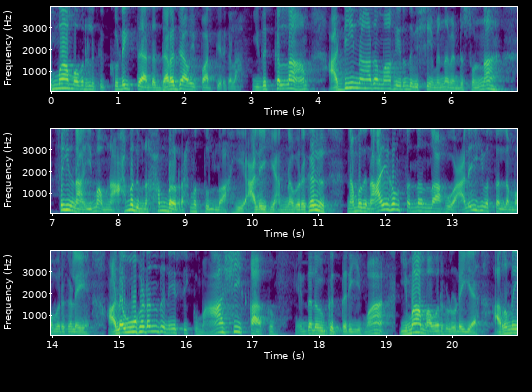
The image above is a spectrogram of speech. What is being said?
இமாம் அவர்களுக்கு கிடைத்த அந்த தரஜாவை பார்த்தீர்களா? இதுக்கெல்லாம் அடிநாதமாக இருந்த விஷயம் என்னவென்று சொன்னால் செய்தனா இமாம் அஹமது பின் ஹம்பல் ரஹமத்துல்லாஹி அலேஹி அன்னவர்கள் நமது நாயகம் ஸல்லல்லாஹு அலேஹி வசல்லம் அவர்களை அளவு கடந்து நேசிக்கும் ஆஷிகாக்கும். எந்த அளவுக்கு தெரியுமா? இமாம் அவர்களுடைய அருமை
